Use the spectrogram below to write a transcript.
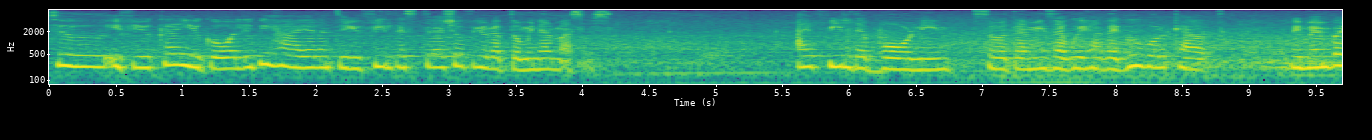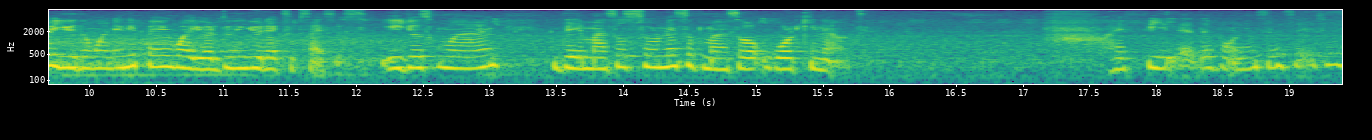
two, if you can, you go a little bit higher until you feel the stretch of your abdominal muscles. I feel the burning, so that means that we had a good workout. Remember, you don't want any pain while you're doing your exercises. You just want the muscle soreness of muscle working out. I feel it, the burning sensation.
